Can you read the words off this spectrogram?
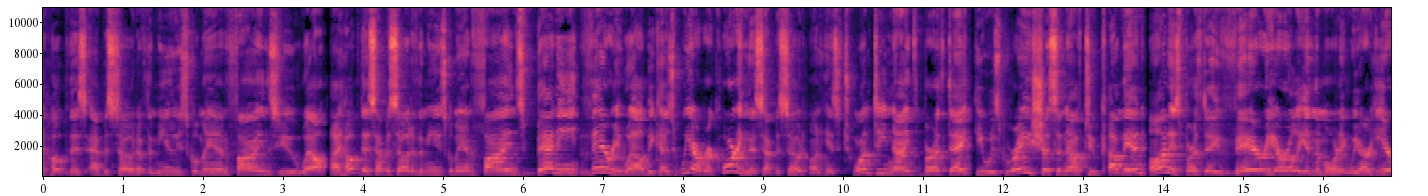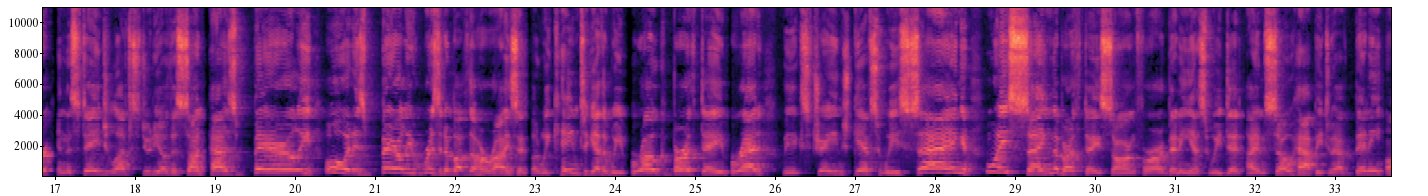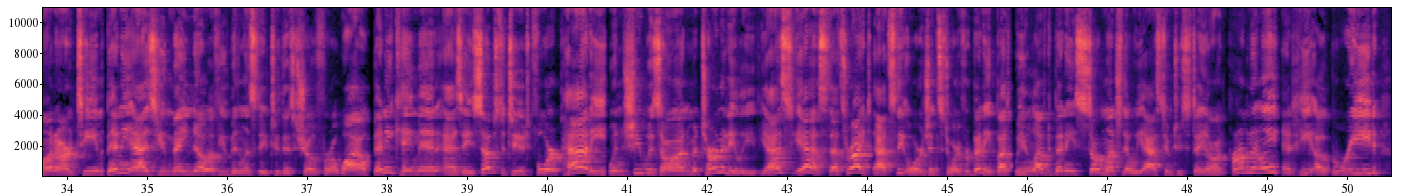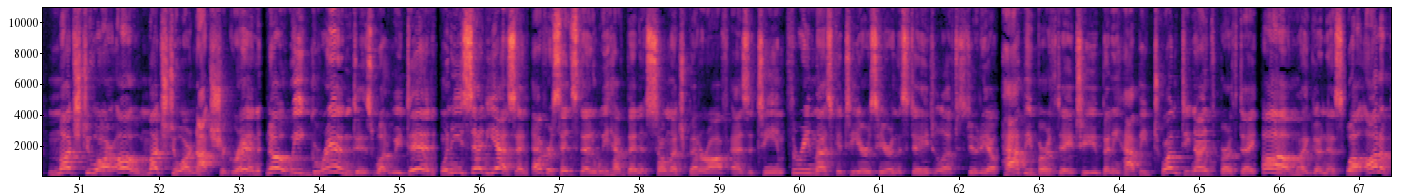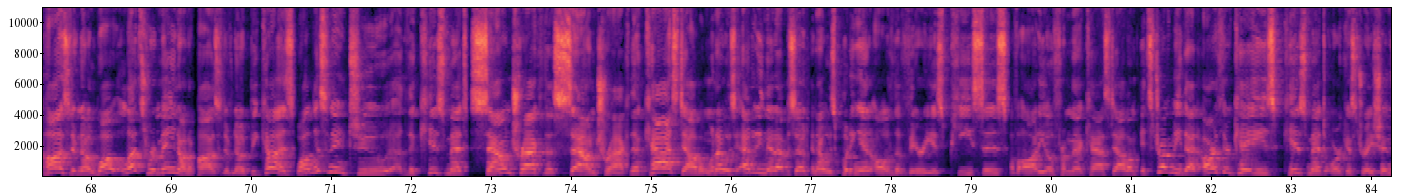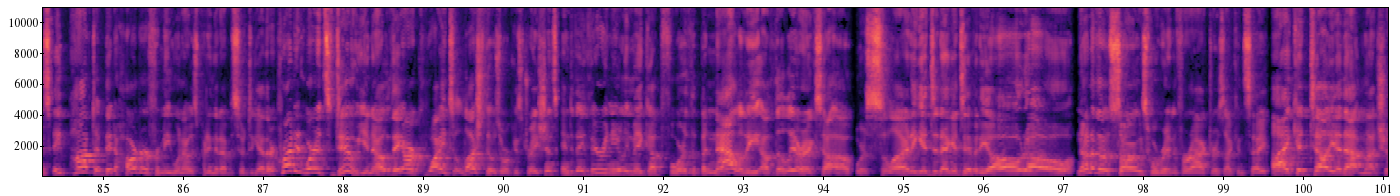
doing? Hope this episode of The Musical Man finds you well. I hope this episode of The Musical Man finds Benny very well because we are recording this episode on his 29th birthday. He was gracious enough to come in on his birthday very early in the morning. We are here in the stage left studio. The sun has barely, oh, it has barely risen above the horizon. But we came together, we broke birthday bread, we exchanged gifts, we sang, we sang the birthday song for our Benny. Yes, we did. I am so happy to have Benny on our team. Benny, as you may know if you've been listening to this show for a while, Benny came in as a substitute for Patty when she was on maternity leave. Yes, yes, that's right. That's the origin story for Benny. But we loved Benny so much that we asked him to stay on permanently, and he agreed, much to our, oh, much to our not chagrin. No, we grinned, is what we did when he said yes. And ever since then, we have been so much better off as a team. Three Musketeers here in the Stage Left studio. Happy birthday to you, Benny. Happy 29th birthday. Oh my goodness. Well, on a positive note, well, let's remain on a positive note because while listening to the Kismet soundtrack, the soundtrack, the cast album, when I was editing that episode and I was putting in all of the various pieces of audio from that cast album, it struck me that Arthur Kay's Kismet orchestrations, they popped a bit harder for me when I was putting that episode together. Credit where it's due, you know. They are quite lush, those orchestrations, and they very nearly make up for the banality of the lyrics. Uh oh, we're sliding into negativity. Oh no! None of those songs were written for actors, I can say. I can tell you that much.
